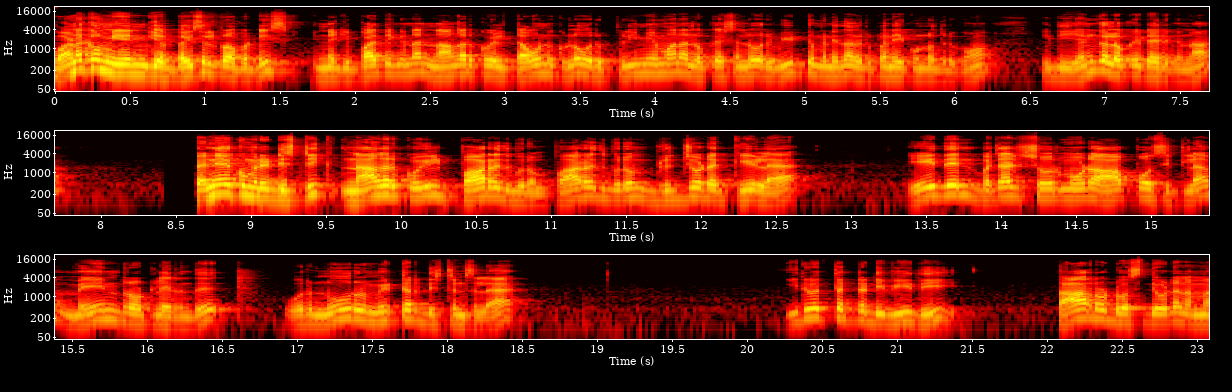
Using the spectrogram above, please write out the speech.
வணக்கம் என்கிற பைசல் ப்ராப்பர்ட்டிஸ் இன்றைக்கி பார்த்தீங்கன்னா நாகர்கோவில் டவுனுக்குள்ளே ஒரு ப்ரீமியமான லொக்கேஷனில் ஒரு வீட்டு மனை தான் விற்பனை கொண்டு வந்திருக்கோம். இது எங்கே லொக்கேட் இருக்குன்னா கன்னியாகுமரி டிஸ்ட்ரிக் நாகர்கோவில் பாரதிபுரம். பாரதிபுரம் பிரிட்ஜோட கீழே ஏதேன் பஜாஜ் ஷோரூமோட ஆப்போசிட்டில் மெயின் ரோட்டில் இருந்து ஒரு நூறு மீட்டர் டிஸ்டன்ஸில் இருபத்தெட்டு அடி வீதி தார் ரோடு வசதியோட நம்ம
